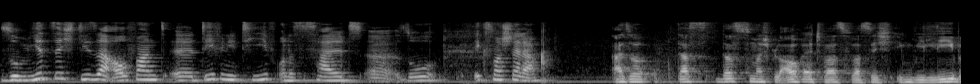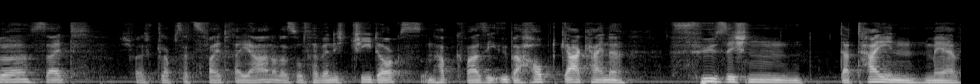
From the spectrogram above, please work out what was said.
summiert sich dieser Aufwand äh, definitiv und es ist halt äh, so x-mal schneller. Also das, das ist zum Beispiel auch etwas, was ich irgendwie liebe seit ich weiß, ich glaube seit zwei, drei Jahren oder so verwende ich G-Docs und habe quasi überhaupt gar keine physischen Dateien mehr,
